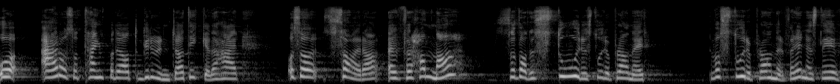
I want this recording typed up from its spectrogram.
Og jeg har også tenkt på det at grunnen til at ikke det her altså Sara, eh, For Hanna så var det store store planer. Det var store planer for hennes liv.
